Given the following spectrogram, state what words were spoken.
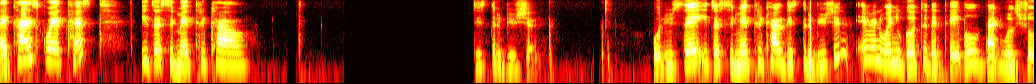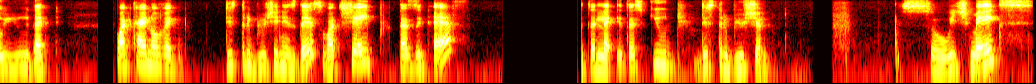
A chi-square test is a symmetrical distribution. Would you say it's a symmetrical distribution? Even when you go to the table, that will show you that what kind of a distribution is this? What shape does it have? It's a, it's a skewed distribution. So which makes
